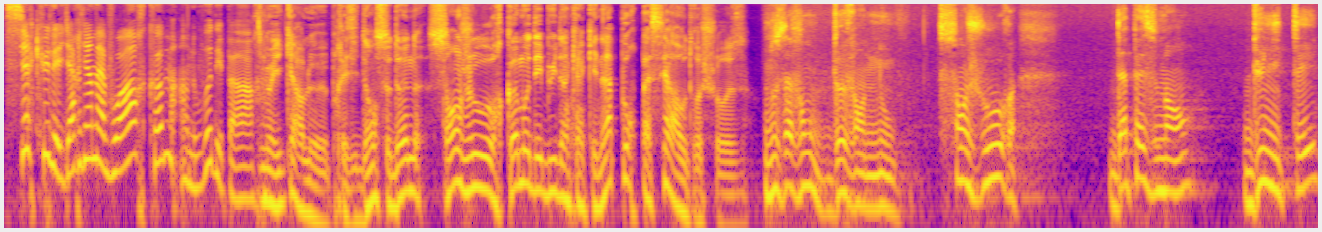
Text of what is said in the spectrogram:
Circuler, il n'y a rien à voir, comme un nouveau départ. Oui, car le président se donne 100 jours, comme au début d'un quinquennat, pour passer à autre chose. Nous avons devant nous 100 jours d'apaisement, d'unité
